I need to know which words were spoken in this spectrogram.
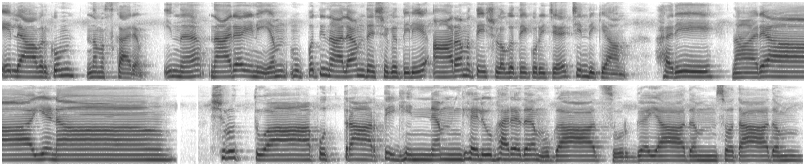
എല്ലാവർക്കും നമസ്കാരം. ഇന്ന് നാരായണീയം മുപ്പത്തിനാലാം ദശകത്തിലെ ആറാമത്തെ ശ്ലോകത്തെക്കുറിച്ച് ചിന്തിക്കാം. ഹരേ നാരായണ. പുത്രാർത്തിഖിന്നം ഖലു ഭരതമുഖാത് സ്വർഗയാദം സ്വതാദം.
